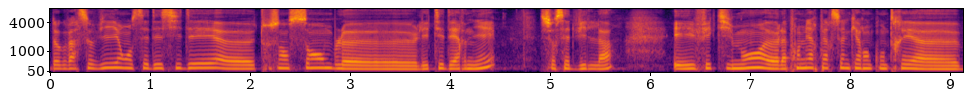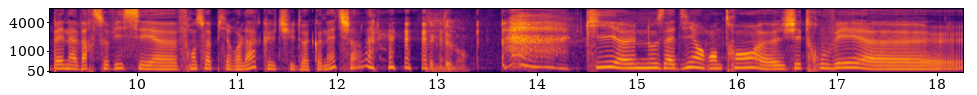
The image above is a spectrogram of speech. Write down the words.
Donc Varsovie, on s'est décidé euh, tous ensemble euh, l'été dernier sur cette ville-là. Et effectivement, euh, la première personne qui a rencontré Ben à Varsovie, c'est François Pirola, que tu dois connaître, Charles. Exactement. qui euh, nous a dit en rentrant euh, j'ai trouvé euh,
